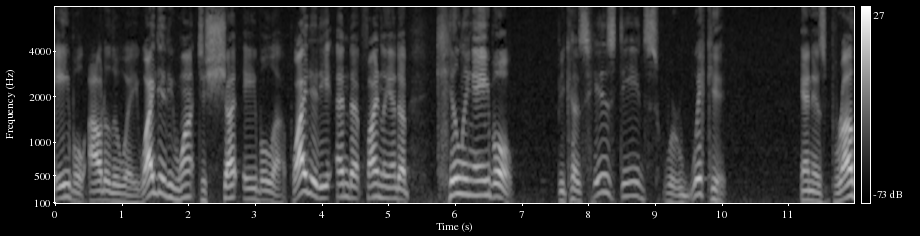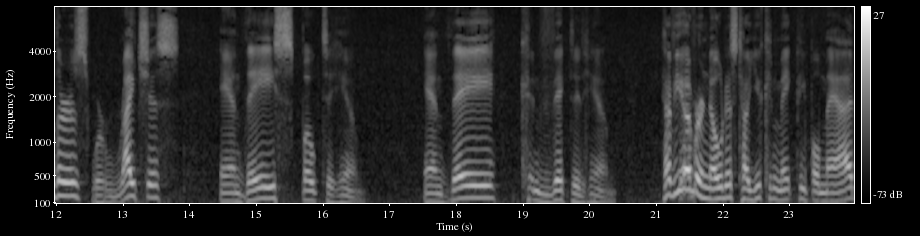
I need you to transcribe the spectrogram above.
Abel out of the way? Why did he want to shut Abel up? Why did he end up finally end up killing Abel? Because his deeds were wicked and his brothers were righteous and they spoke to him and they convicted him. Have you ever noticed how you can make people mad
